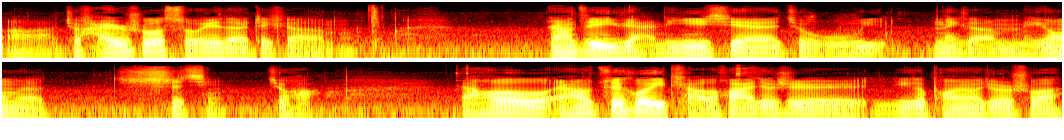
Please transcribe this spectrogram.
啊，就还是说所谓的这个，让自己远离一些就无那个没用的事情就好。然后，然后最后一条的话，就是一个朋友就是说，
